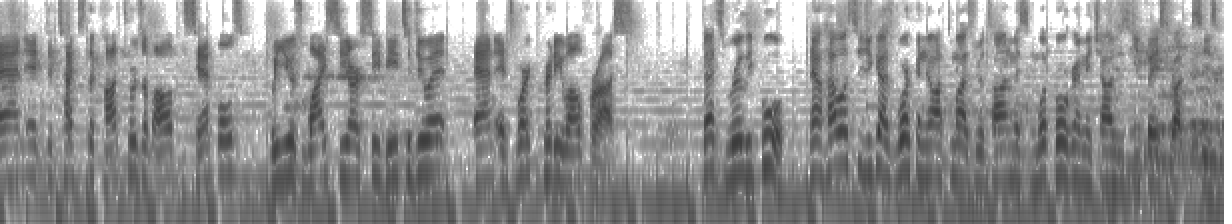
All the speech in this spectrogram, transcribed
and it detects the contours of all of the samples. We use YCRCB to do it, and it's worked pretty well for us. That's really cool. Now, how else did you guys work and optimize your autonomous, and what programming challenges did you face throughout the season?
